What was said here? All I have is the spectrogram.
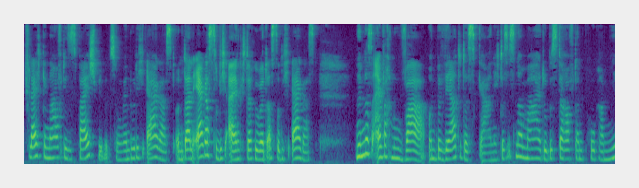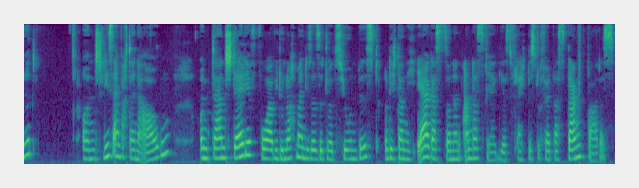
vielleicht genau auf dieses Beispiel bezogen, wenn du dich ärgerst und dann ärgerst du dich eigentlich darüber, dass du dich ärgerst. Nimm das einfach nur wahr und bewerte das gar nicht. Das ist normal. Du bist darauf dann programmiert und schließ einfach deine Augen und dann stell dir vor, wie du nochmal in dieser Situation bist und dich dann nicht ärgerst, sondern anders reagierst. Vielleicht bist du für etwas dankbar, dass,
